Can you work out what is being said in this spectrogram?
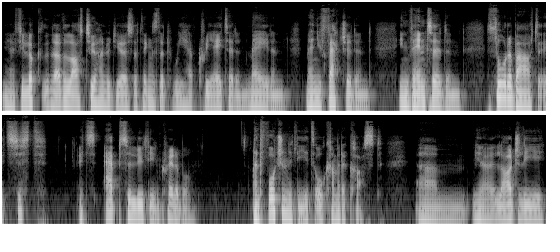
You know, if you look over the last 200 years, the things that we have created and made and manufactured and invented and thought about, it's just, it's absolutely incredible. Unfortunately, it's all come at a cost. Um, you know, largely,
